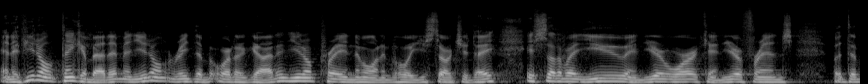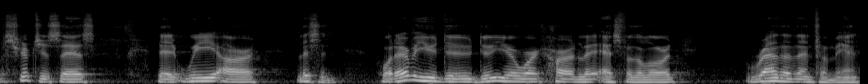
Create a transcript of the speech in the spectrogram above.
And if you don't think about Him and you don't read the Word of God and you don't pray in the morning before you start your day, it's of about you and your work and your friends. But the Scripture says that we are, listen, whatever you do, do your work heartily as for the Lord rather than for men,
